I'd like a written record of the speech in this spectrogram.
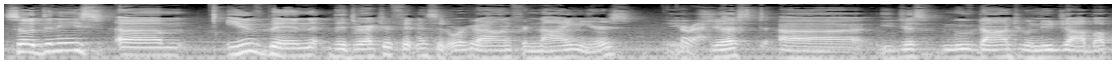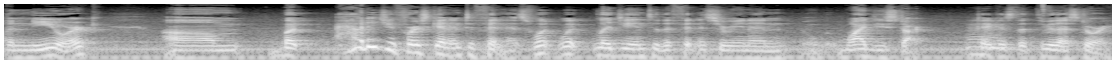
So, Denise, um, you've been the director of fitness at Orchid Island for nine years. Correct. You just uh, you just moved on to a new job up in New York. Um, but how did you first get into fitness? What what led you into the fitness arena, and why did you start? Take Mm. us th- through that story.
